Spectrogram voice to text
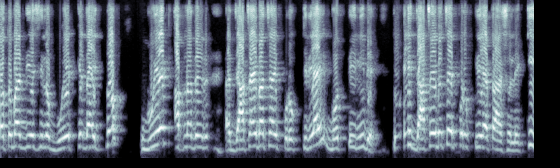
গতবার দিয়েছিল বুয়েটকে দায়িত্ব। বুয়েট আপনাদের যাচাই বাছাই প্রক্রিয়ায় ভর্তি নিবে। তো এই যাচাই বাছাই প্রক্রিয়াটা আসলে কি?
